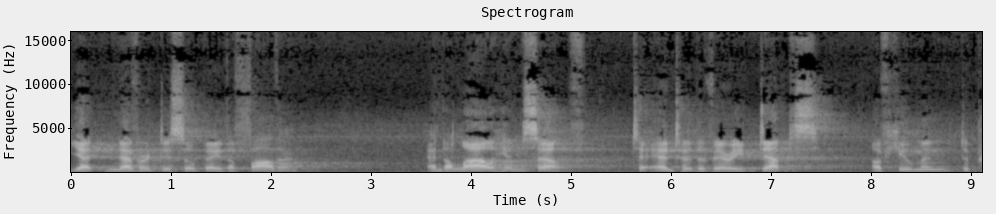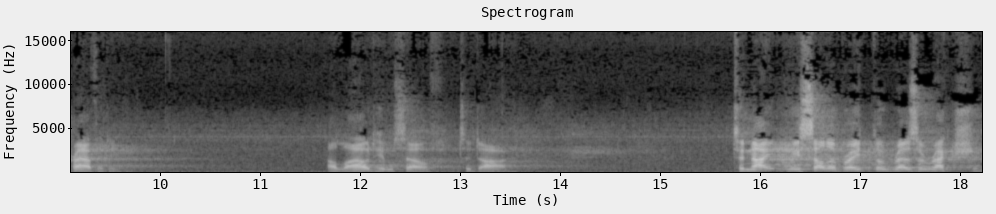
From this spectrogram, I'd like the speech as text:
yet never disobey the Father and allow himself to enter the very depths of human depravity, allowed himself to die. Tonight we celebrate the resurrection.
